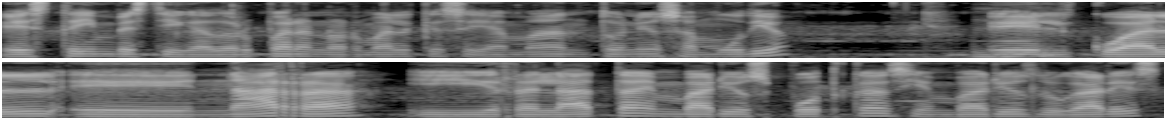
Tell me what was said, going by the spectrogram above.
este investigador paranormal que se llama Antonio Zamudio, el cual eh, narra y relata en varios podcasts y en varios lugares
